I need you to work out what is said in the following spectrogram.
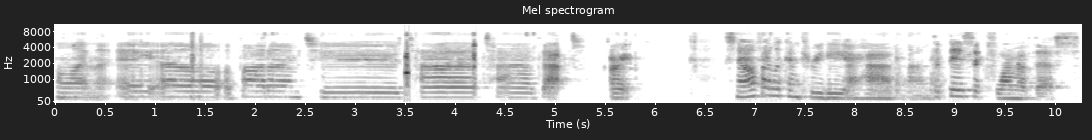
Align the AL, the bottom to tab, tab, that. All right. So now if I look in 3D, I have um, the basic form of this.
